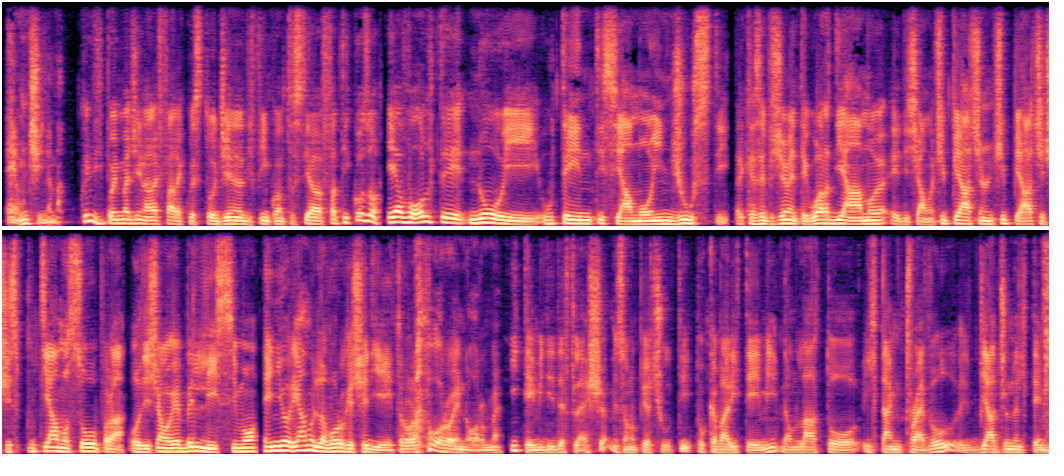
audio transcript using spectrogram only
è un cinema. Quindi ti puoi immaginare fare questo genere di film quanto sia faticoso e a volte noi utenti siamo ingiusti perché semplicemente guardiamo e diciamo ci piace, non ci piace, ci sputiamo sopra o diciamo che è bellissimo e ignoriamo il lavoro che c'è dietro, lavoro enorme. I temi di The Flash mi sono piaciuti, tocca vari temi, da un lato il time travel, il viaggio nel tempo,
